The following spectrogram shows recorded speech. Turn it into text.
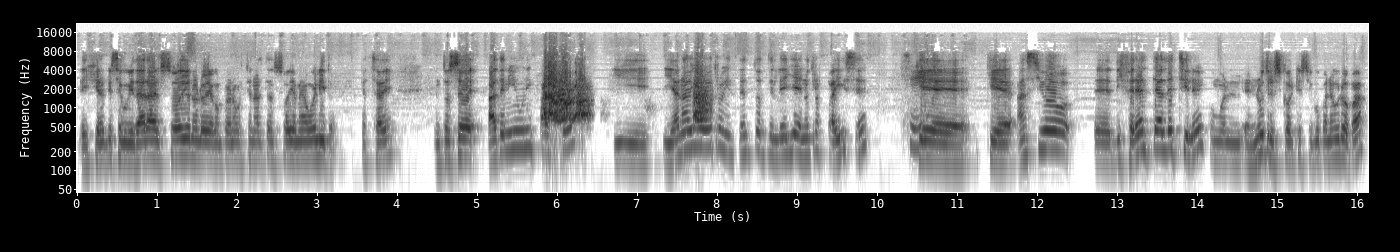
le dijeron que se cuidara el sodio, no le voy a comprar una cuestión alta en sodio a mi abuelito, ¿cachai? Entonces, ha tenido un impacto y, y han habido otros intentos de leyes en otros países que, que, han sido eh, diferentes al de Chile, como el, el Nutri-Score que se ocupa en Europa,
